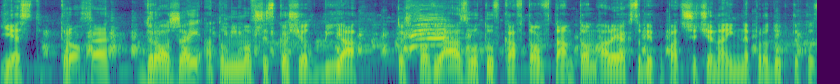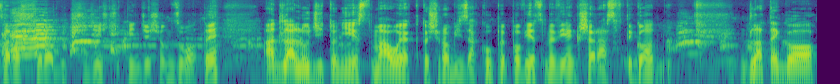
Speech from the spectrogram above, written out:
jest trochę drożej, a to mimo wszystko się odbija. Ktoś powie, a złotówka w tą, w tamtą, ale jak sobie popatrzycie na inne produkty, to zaraz się robi 30-50 zł, a dla ludzi to nie jest mało, jak ktoś robi zakupy, powiedzmy większe raz w tygodniu. Dlatego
